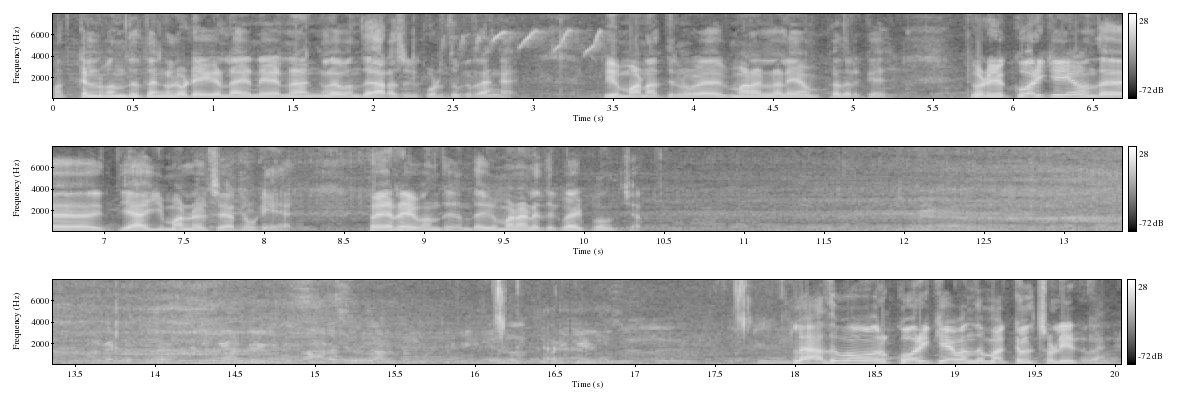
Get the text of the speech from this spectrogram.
மக்கள் வந்து தங்களுடைய நில- நிலங்களை வந்து அரசுக்கு கொடுத்துருக்குறாங்க. விமானத்தின் விமான நிலையம் அமைப்பதற்கு என்னுடைய கோரிக்கையும் அந்த தியா விமான சேரனுடைய பெயரை வந்து இந்த விமான நிலையத்துக்கு வைப்பதும் சார் அகட்டத்தில் இருந்து நீங்கள் அந்த இதுக்கு அரசு அழுத்தம் கொடுத்துருக்கீங்க கோரிக்கைன்னு இல்லை அதுவும் ஒரு கோரிக்கையை வந்து மக்கள் சொல்லியிருக்கிறாங்க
